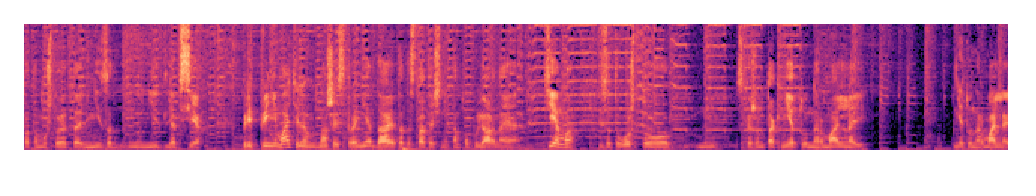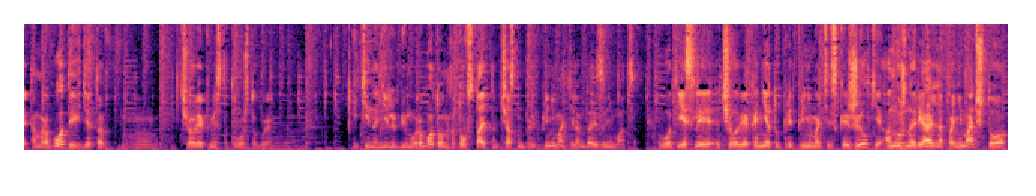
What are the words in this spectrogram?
потому что это не, за, ну, не для всех. Предпринимателям в нашей стране, да, это достаточно там популярная тема из-за того, что, м, скажем так, нету нормальной нету нормальной там работы, и где-то м, человек вместо того, чтобы идти на нелюбимую работу, он готов стать там частным предпринимателем, да, и заниматься. Вот, если человека нету предпринимательской жилки, а нужно реально понимать, что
